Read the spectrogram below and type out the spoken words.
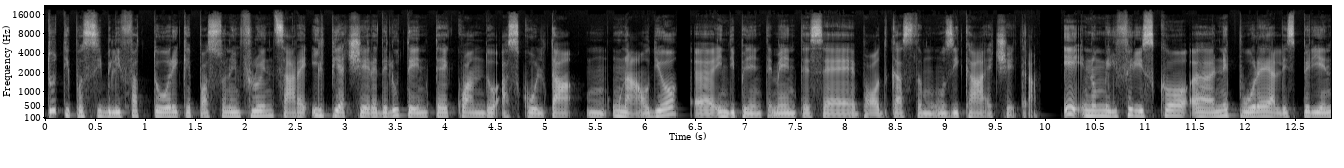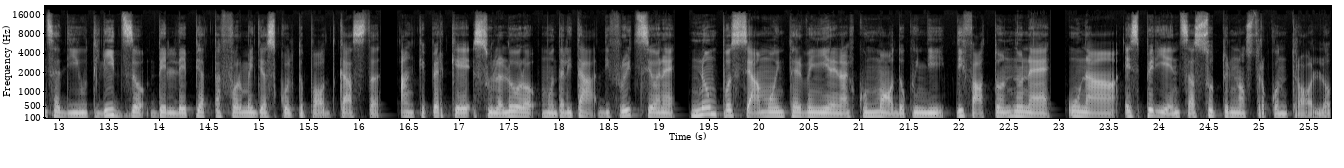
tutti i possibili fattori che possono influenzare il piacere dell'utente quando ascolta un audio, eh, indipendentemente se è podcast, musica, eccetera. E non mi riferisco eh, neppure all'esperienza di utilizzo delle piattaforme di ascolto podcast, anche perché sulla loro modalità di fruizione non possiamo intervenire in alcun modo, quindi di fatto non è una esperienza sotto il nostro controllo.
